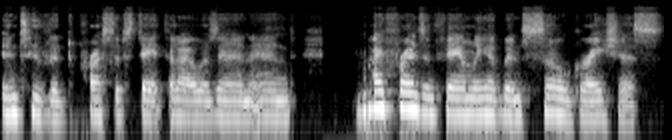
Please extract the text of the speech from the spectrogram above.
into the depressive state that I was in. And my friends and family have been so gracious.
